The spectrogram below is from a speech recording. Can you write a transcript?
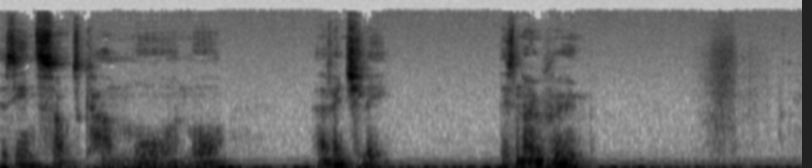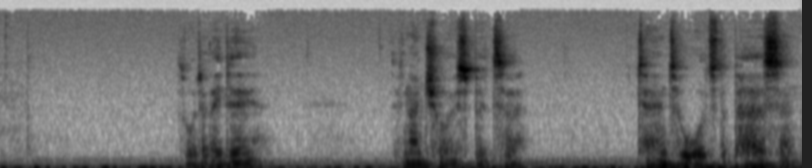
as the insults come, more and more. Eventually, there's no room. So, what do they do? They've no choice but to turn towards the person,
